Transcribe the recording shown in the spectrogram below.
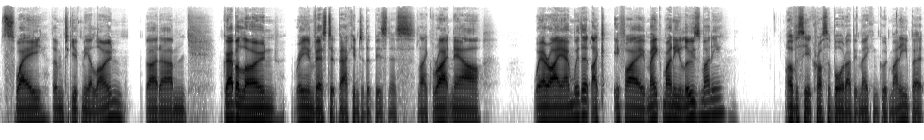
sway them to give me a loan. But um, grab a loan, reinvest it back into the business. Like right now, where I am with it, like if I make money, lose money, obviously across the board I'd be making good money, but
